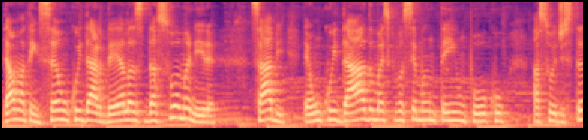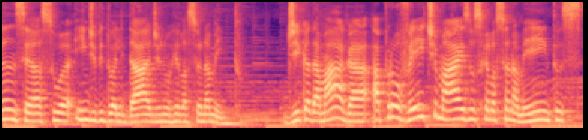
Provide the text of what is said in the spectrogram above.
dar uma atenção, cuidar delas da sua maneira, sabe? É um cuidado, mas que você mantém um pouco a sua distância, a sua individualidade no relacionamento. Dica da maga: aproveite mais os relacionamentos.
